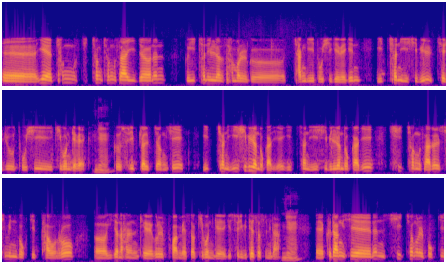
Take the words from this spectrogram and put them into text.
예, 예, 청, 시청 청사 이전은 그 2001년 3월 그 장기 도시 계획인 2021 제주 도시 기본 계획 예. 그 수립 결정 시 2021년도까지 2021년도까지 시청사를 시민복지 타운으로 어, 이전하는 계획을 포함해서 기본 계획이 수립이 됐었습니다. 예. 예, 그 당시에는 시청을 복지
